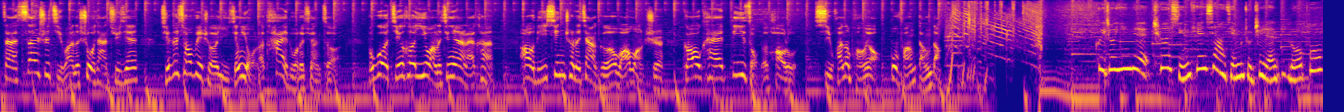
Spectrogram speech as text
在三十几万的售价区间，其实消费者已经有了太多的选择。不过，结合以往的经验来看，奥迪新车的价格往往是高开低走的套路。喜欢的朋友不妨等等。贵州音乐车行天下节目主持人罗波。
